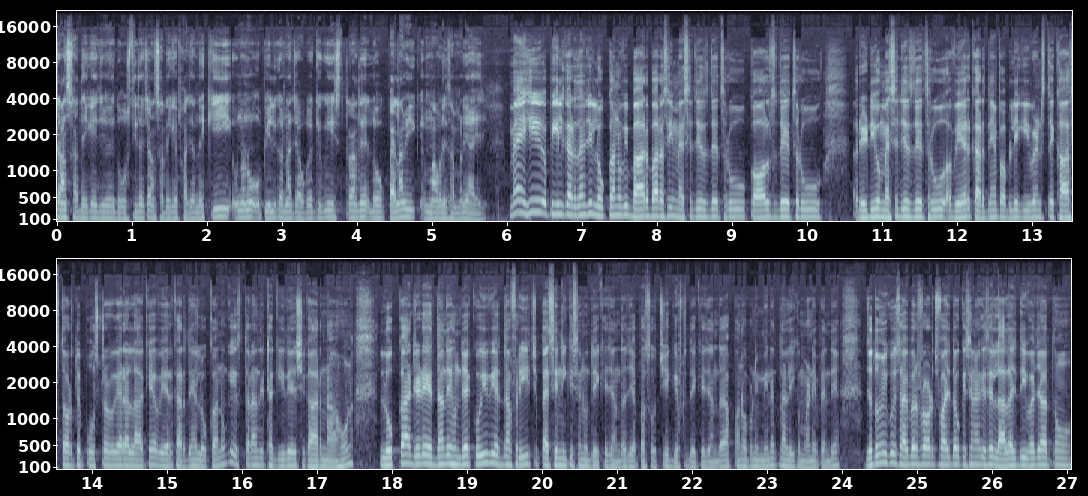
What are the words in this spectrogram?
ਝਾਂਸਾ ਦੇ ਕੇ ਜਿਵੇਂ ਦੋਸਤੀ ਦਾ ਝਾਂਸਾ ਦੇ ਕੇ ਫਸ ਜਾਂਦੇ ਕੀ ਉਹਨਾਂ ਨੂੰ ਅਪੀਲ ਕਰਨਾ ਚਾਹੋਗੇ? ਕਿਉਂਕਿ ਇਸ ਤਰ੍ਹਾਂ ਦੇ ਲੋਕ ਪਹਿਲਾਂ ਵੀ ਮਾਮਲੇ ਸਾਹਮਣੇ ਆਏ ਜੀ। ਮੈਂ ਇਹੀ ਅਪੀਲ ਕਰਦਾ ਜੀ ਲੋਕਾਂ ਨੂੰ ਵੀ ਬਾਰ-ਬਾਰ ਅਸੀਂ ਮੈਸੇजेस ਦੇ ਥਰੂ ਕਾਲਸ ਦੇ ਥਰੂ ਰੇਡੀਓ ਮੈਸੇजेस ਦੇ ਥਰੂ ਅਵੇਅਰ ਕਰਦੇ ਹਾਂ ਪਬਲਿਕ ਇਵੈਂਟਸ ਤੇ ਖਾਸ ਤੌਰ ਤੇ ਪੋਸਟਰ ਵਗੈਰਾ ਲਾ ਕੇ ਅਵੇਅਰ ਕਰਦੇ ਹਾਂ ਲੋਕਾਂ ਨੂੰ ਕਿ ਇਸ ਤਰ੍ਹਾਂ ਦੀ ਠੱਗੀ ਦੇ ਸ਼ਿਕਾਰ ਨਾ ਹੋਣ। ਲੋਕਾਂ ਜਿਹੜੇ ਇਦਾਂ ਦੇ ਹੁੰਦੇ ਆ, ਕੋਈ ਵੀ ਇਦਾਂ ਫ੍ਰੀ ਚ ਪੈਸੇ ਨਹੀਂ ਕਿਸੇ ਨੂੰ ਦੇ ਕੇ ਜਾਂਦਾ ਜੇ ਆਪਾਂ ਸੋਚੀਏ ਗਿਫਟ ਦੇ ਕੇ ਜਾਂਦਾ ਆਪਾਂ ਨੂੰ ਆਪਣੀ ਮਿਹਨਤ ਨਾਲ ਹੀ ਕਮਾਣੇ ਪੈਂਦੇ ਆ। ਜਦੋਂ ਵੀ ਕੋਈ ਸਾਈਬਰ ਫਰਾਡ ਚ ਫਸਦਾ ਉਹ ਕਿਸੇ ਨਾ ਕਿਸੇ ਲਾਲਚ ਦੀ ਵਜ੍ਹਾ ਤੋਂ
